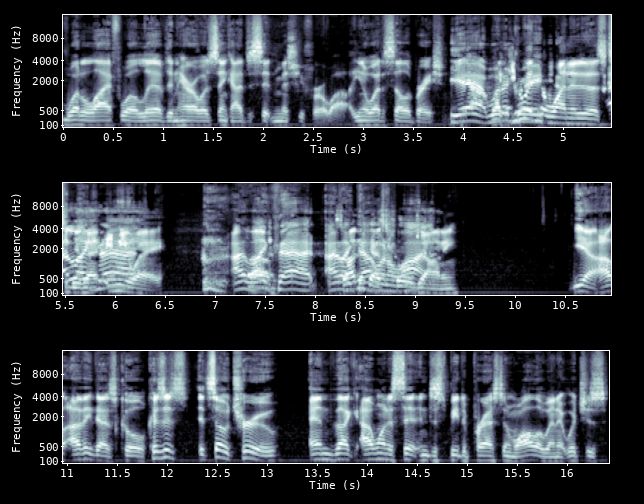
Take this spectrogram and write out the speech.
what a life well lived. And here I was thinking I'd just sit and miss you for a while. You know what a celebration. Yeah, what like a you wouldn't great. have wanted us to I do like that, that. anyway. I like Uh, that. I so like I think that one a cool, lot. Johnny. Yeah, I, I think that's cool because it's it's so true, and like I want to sit and just be depressed and wallow in it, which is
